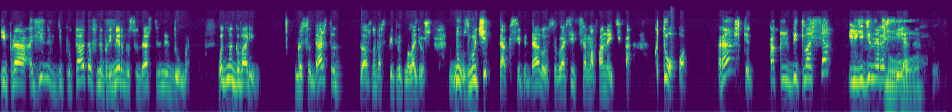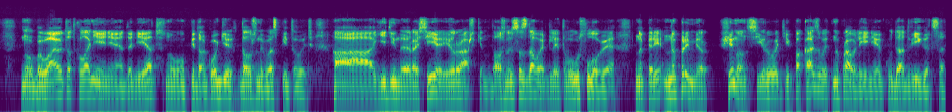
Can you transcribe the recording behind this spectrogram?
и про отдельных депутатов, например, Государственной Думы. Вот мы говорим, государство должно воспитывать молодежь. Ну, звучит так себе, да, вы согласитесь, сама фонетика. Кто? Рашкин? Как любить лося? Или Единая Россия? Ну, ну, бывают отклонения. Да нет, ну, педагоги должны воспитывать. А Единая Россия и Рашкин должны создавать для этого условия. Например, финансировать и показывать направление, куда двигаться.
